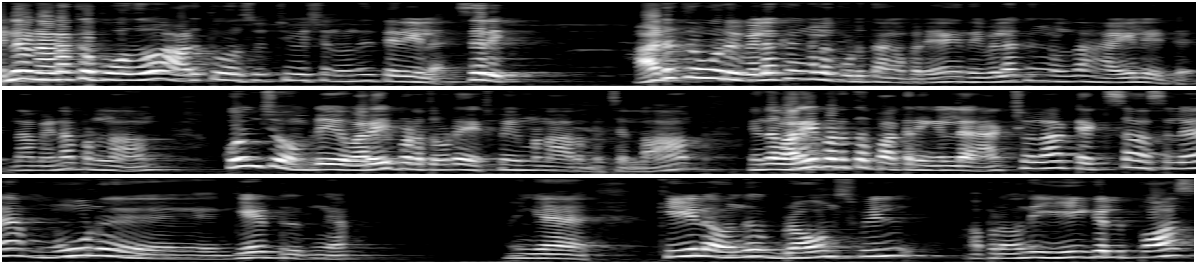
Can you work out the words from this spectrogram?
என்ன நடக்க போதோ அடுத்து ஒரு சுச்சுவேஷன் வந்து தெரியல. சரி அடுத்து ஒரு விளக்கங்களை கொடுத்தாங்க பாருங்க. இந்த விளக்கங்கள் தான் ஹைலைட் நம்ம என்ன பண்ணலாம்? கொஞ்சம் அப்படியே வரைபடத்தோட எக்ஸ்பிளைன் பண்ண ஆரம்பிச்சிடலாம். இந்த வரைபடத்தை பார்க்குறீங்கல்ல ஆக்சுவலாக டெக்ஸாஸில் மூணு கேட் இருக்குங்க. இங்கே கீழே வந்து ப்ரௌன்ஸ்வில் அப்புறம் வந்து ஈகிள் பாஸ்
